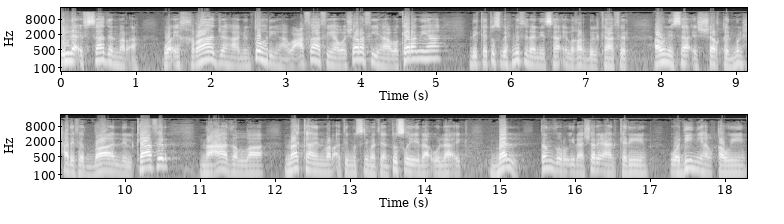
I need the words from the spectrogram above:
إلا إفساد المرأة وإخراجها من طهرها وعفافها وشرفها وكرمها لكي تصبح مثل نساء الغرب الكافر. أو نساء الشرق المنحرف الضال الكافر. معاذ الله ما كان المرأة المسلمه أن تصغي إلى أولئك بل تنظر إلى شرعها الكريم ودينها القويم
